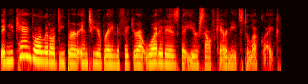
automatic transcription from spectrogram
then you can go a little deeper into your brain to figure out what it is that your self-care needs to look like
